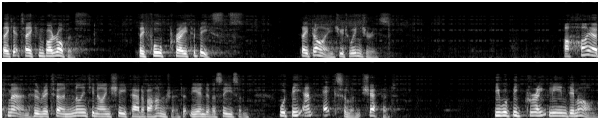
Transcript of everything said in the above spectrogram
They get taken by robbers. They fall prey to beasts. They die due to injuries. A hired man who returned 99 sheep out of 100 at the end of a season would be an excellent shepherd. He would be greatly in demand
